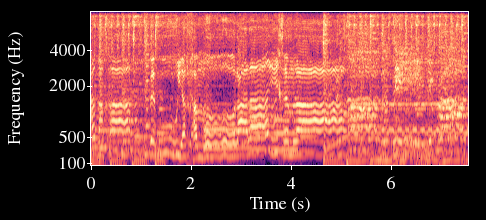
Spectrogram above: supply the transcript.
בעמק הבכה, והוא יחמול עלייך חמלה. לקראת כלה,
